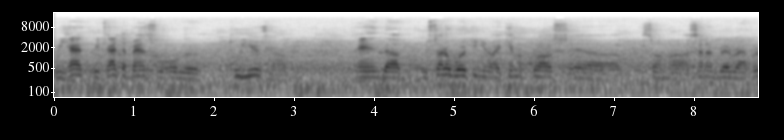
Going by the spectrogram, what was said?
We had we've had the bands for over two years now, and uh, we started working. You know, I came across uh, some uh, San Andrés wrapper,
